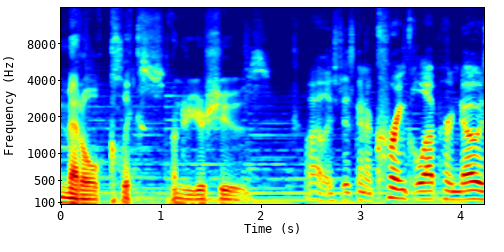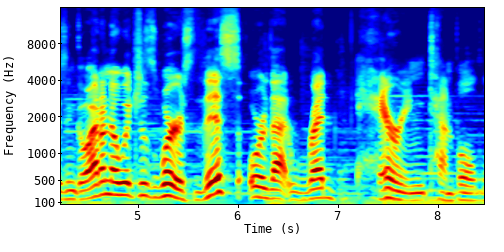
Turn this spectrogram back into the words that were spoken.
metal clicks under your shoes. Lila's just gonna crinkle up her nose and go, I don't know which is worse, this or that red herring temple.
